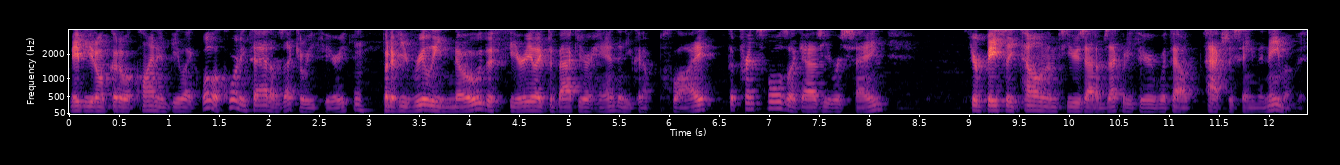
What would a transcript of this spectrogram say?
maybe you don't go to a client and be like, well, according to Adams equity theory. Hmm. but if you really know the theory like the back of your hand and you can apply the principles, like as you were saying, you're basically telling them to use Adams equity theory without actually saying the name of it.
